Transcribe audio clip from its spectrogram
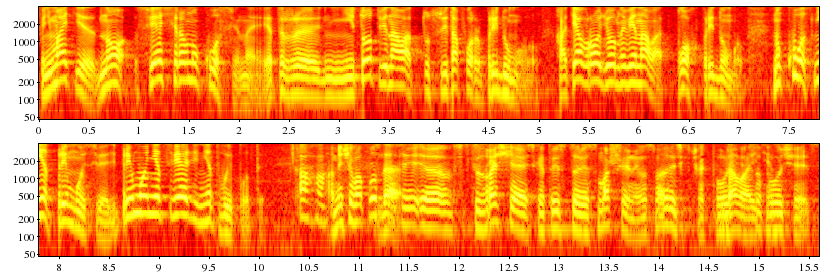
понимаете, но связь все равно косвенная. Это же не тот виноват, тут светофор придумывал. Хотя вроде он и виноват, плохо придумал. Ну, кос, нет прямой связи. Прямой нет связи, нет выплаты. Ага. А мне еще вопрос, да. кстати, э, все-таки возвращаясь к этой истории с машиной. Вот смотрите, как получается, что получается.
